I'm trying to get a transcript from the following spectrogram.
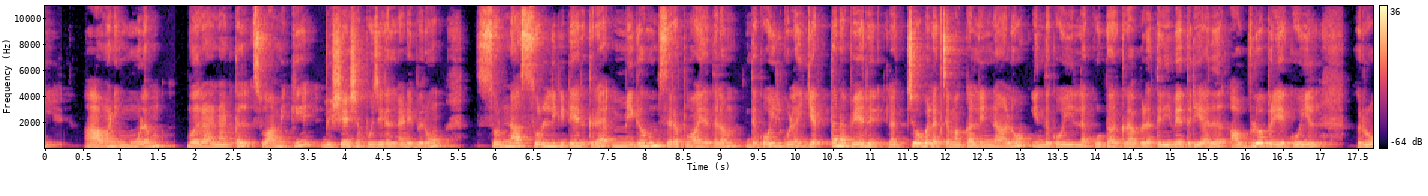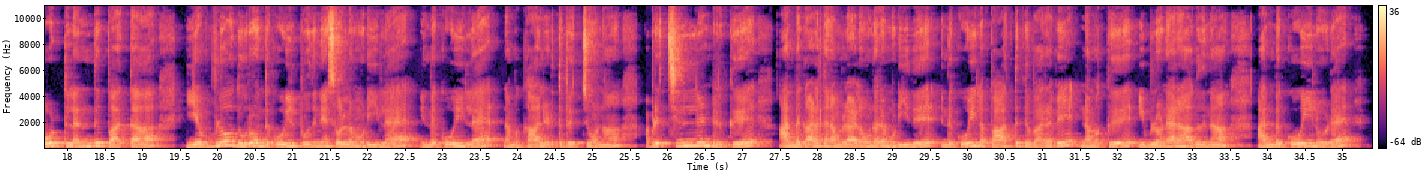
ஆவணி மூலம் முதலான நாட்கள் சுவாமிக்கு விசேஷ பூஜைகள் நடைபெறும். சொன்னால் சொல்லிக்கிட்டே இருக்கிற மிகவும் சிறப்பு வாய்ந்த தலம் இந்த கோயிலுக்குள்ளே எத்தனை பேர் லட்சோப லட்ச மக்கள் நின்னாலும் இந்த கோயிலில் கூட்டம் இருக்கிறாப்புல தெரியவே தெரியாது. அவ்வளோ பெரிய கோயில். ரோட்லேருந்து பார்த்தா எவ்வளோ தூரம் இந்த கோயில் போகுதுன்னே சொல்ல முடியல. இந்த கோயிலை நம்ம கால் எடுத்து வச்சோன்னா அப்படியே சில்லுன்னு இருக்குது அந்த காலத்தை நம்மளால் உணர முடியுது. இந்த கோயிலை பார்த்துட்டு வரவே நமக்கு இவ்வளோ நேரம் ஆகுதுன்னா அந்த கோயிலோட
